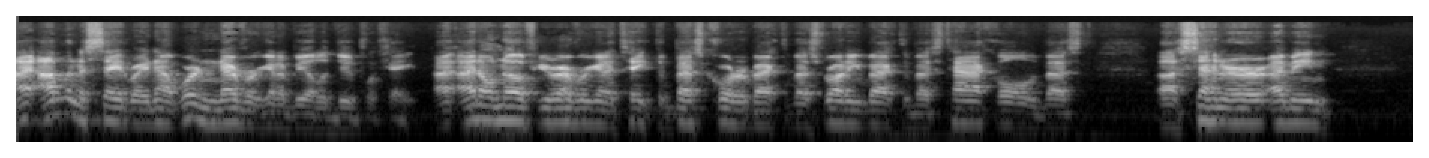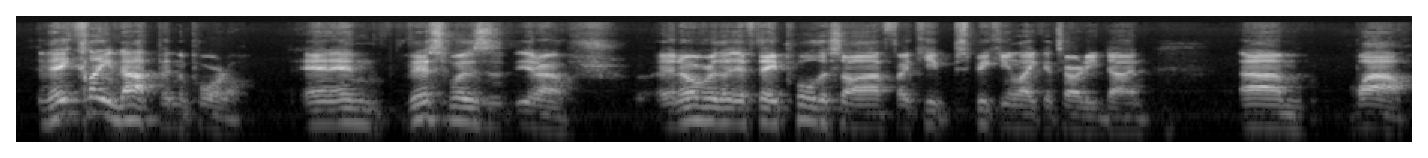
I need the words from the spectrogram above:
I, am going to say it right now. We're never going to be able to duplicate. I, I don't know if you're ever going to take the best quarterback, the best running back, the best tackle, the best uh, center. I mean, they cleaned up in the portal, and and this was you know, and over the if they pull this off, I keep speaking like it's already done. Um, wow,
